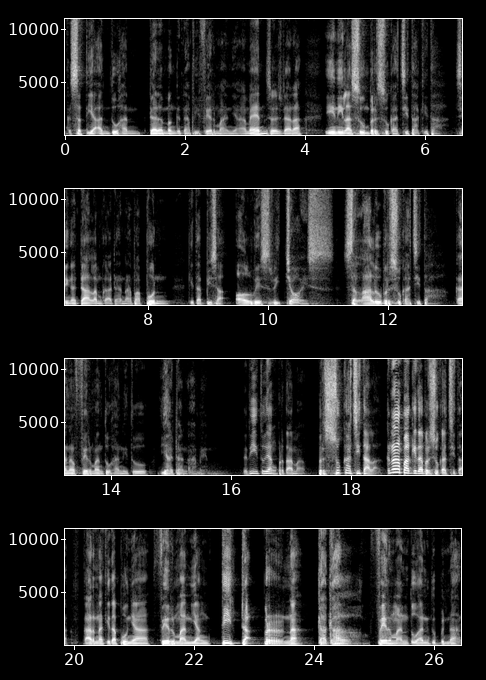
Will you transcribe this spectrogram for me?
kesetiaan Tuhan dalam menggenapi firman-Nya. Amin, saudara. Inilah sumber sukacita kita. Sehingga dalam keadaan apa pun kita bisa always rejoice. Selalu bersukacita. Karena firman Tuhan itu ya dan amin. Jadi itu yang pertama. Bersukacitalah. Kenapa kita bersukacita? Karena kita punya firman yang tidak pernah gagal. Firman Tuhan itu benar.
